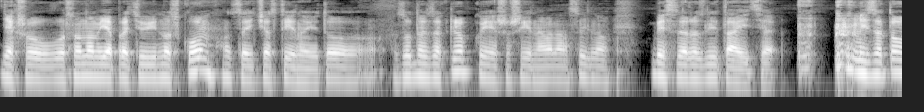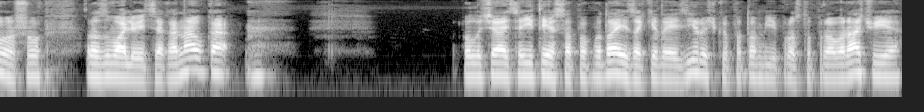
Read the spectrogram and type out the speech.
Якщо в основному я працюю носком, оцею частиною, то з одною закльопкою, якщо шина, вона сильно швидко розлітається. Із-за того, що розвалюється канавка, Получається, і тирса попадає, закидає зірочку, потім її просто проворачує,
